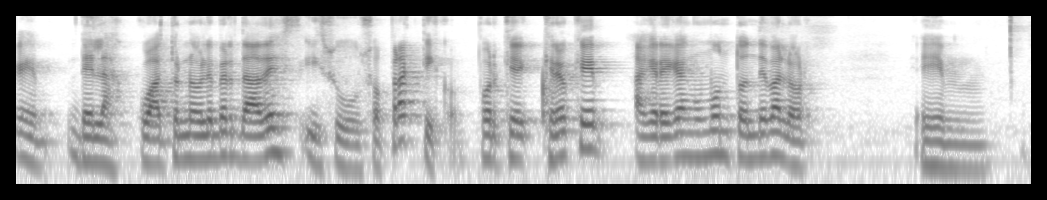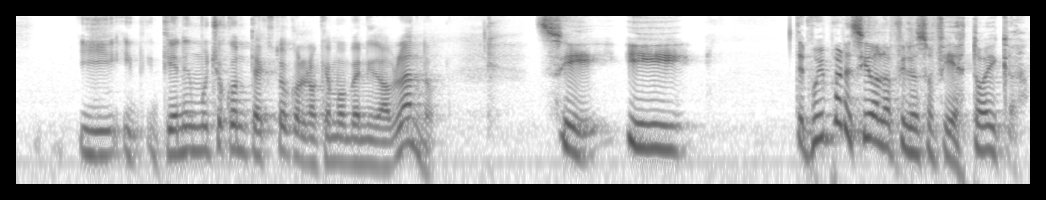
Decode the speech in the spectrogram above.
eh, de las cuatro nobles verdades y su uso práctico, porque creo que agregan un montón de valor eh, y, y- y tienen mucho contexto con lo que hemos venido hablando. Sí. Y es muy parecido a la filosofía estoica.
